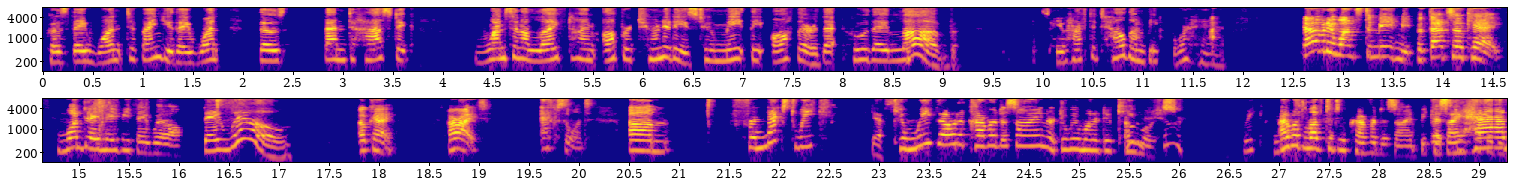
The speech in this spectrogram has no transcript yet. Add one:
Because they want to find you. They want those fantastic once in a lifetime opportunities to meet the author that who they love. So you have to tell them beforehand. nobody wants to meet me but that's okay one day maybe they will They will. okay all right excellent um for next week Yes. can we go to cover design or do we want to do Oh, keywords sure. We, i would love to do cover design because i Let's had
